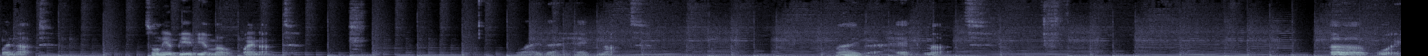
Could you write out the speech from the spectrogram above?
Why not? It's only a baby amount. Why not? Why the heck not? Why the heck not? Oh boy.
